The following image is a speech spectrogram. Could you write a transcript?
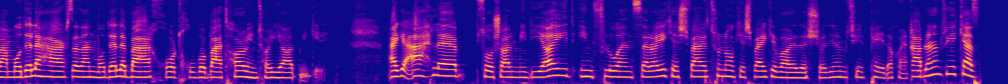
و مدل حرف زدن مدل برخورد خوب و بدها رو اینطور یاد می‌گیرید. اگه أهل social media یید اینفلوئنسرای کشورتون و کشوری که واردش شدین رو می‌تونید پیدا کنید قبلا هم توی یکی از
